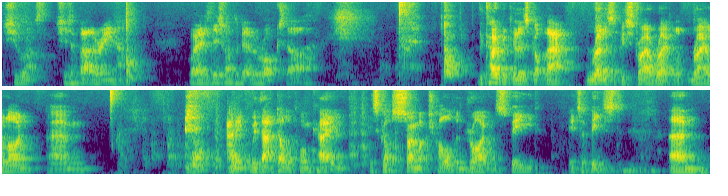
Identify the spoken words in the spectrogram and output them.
she wants she's a ballerina, whereas this one's a bit of a rock star. The Cobra Killer's got that relatively straight rail, rail line. Um, and it, with that double concave, it's got so much hold and drive and speed. It's a beast. Um,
